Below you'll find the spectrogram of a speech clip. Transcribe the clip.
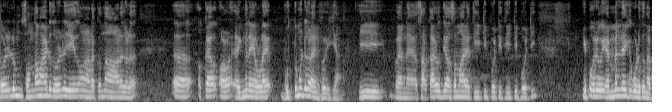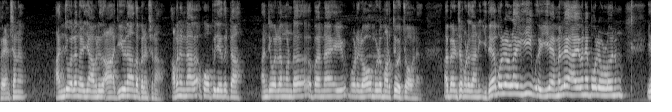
തൊഴിലും സ്വന്തമായിട്ട് തൊഴിൽ ചെയ്തു നടക്കുന്ന ആളുകൾ ഒക്കെ ഇങ്ങനെയുള്ള ബുദ്ധിമുട്ടുകൾ അനുഭവിക്കുകയാണ്. ഈ പിന്നെ സർക്കാർ ഉദ്യോഗസ്ഥന്മാരെ തീറ്റിപ്പോറ്റി തീറ്റിപ്പോറ്റി ഇപ്പോൾ ഒരു എം എൽ എക്ക് കൊടുക്കുന്ന പെൻഷന് അഞ്ച് കൊല്ലം കഴിഞ്ഞാൽ അവന് ആ ജീവനാന്ത പെൻഷനാണ് അവൻ എന്നാ കോപ്പ് ചെയ്തിട്ടാ? അഞ്ച് കൊല്ലം കൊണ്ട് പിന്നെ ഈ ഇവിടെ ലോകം മുഴുവൻ മറച്ചു വെച്ചു അവന്. ആ പെൻഷൻ കൊടുക്കാൻ. ഇതേപോലെയുള്ള ഈ ഈ എം എൽ എ ആയവനെ പോലെയുള്ളവനും ഈ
